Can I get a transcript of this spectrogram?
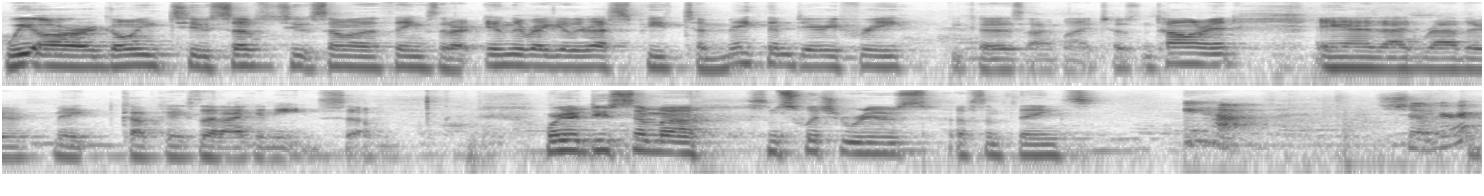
We are going to substitute some of the things that are in the regular recipe to make them dairy free because I'm lactose intolerant and I'd rather make cupcakes that I can eat. So we're gonna do some uh, some switcheroos of some things. We have sugar,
